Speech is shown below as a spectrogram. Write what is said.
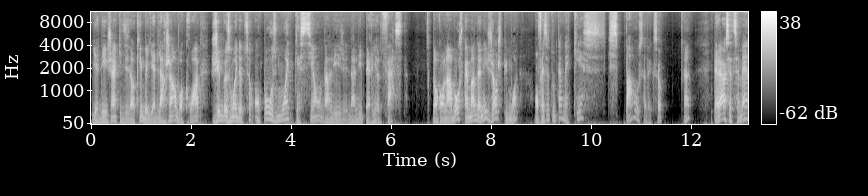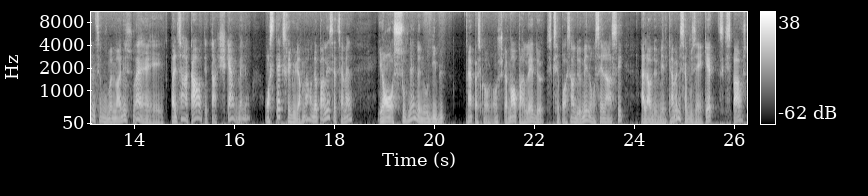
Il y a des gens qui disent OK, ben, il y a de l'argent, on va croître, j'ai besoin de ça. On pose moins de questions dans les, dans les périodes fastes. Donc, on embauche, puis à un moment donné, Georges puis moi, on faisait tout le temps, mais qu'est-ce qui se passe avec ça? D'ailleurs, cette semaine, vous me demandez souvent, tu parles ça encore, tu es en chicane? Mais ben non. On se texte régulièrement. On a parlé cette semaine et on se souvenait de nos débuts, hein, parce que justement, on parlait de ce qui s'est passé en 2000. On s'est lancé à l'an 2000. Quand même, ça vous inquiète ce qui se passe.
